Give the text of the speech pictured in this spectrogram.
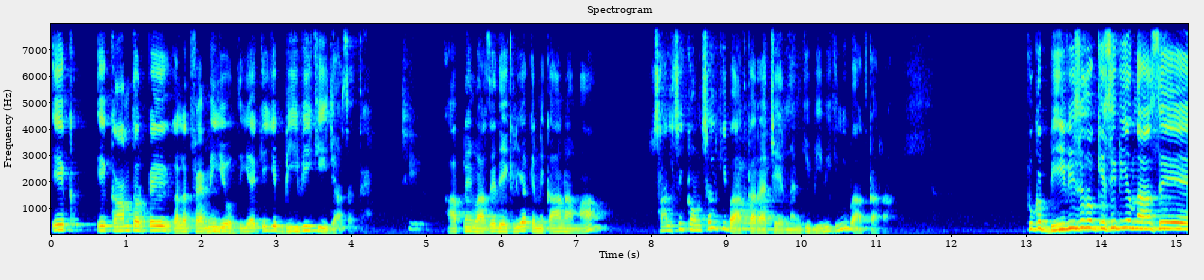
ایک ایک عام طور پہ غلط فہمی یہ ہوتی ہے کہ یہ بیوی کی اجازت ہے۔ آپ نے واضح دیکھ لیا کہ نکاح نامہ سالسی کونسل کی بات کر رہا ہے چیئرمین کی بیوی کی نہیں بات کر رہا۔ کیونکہ بیوی سے تو کسی بھی انداز سے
